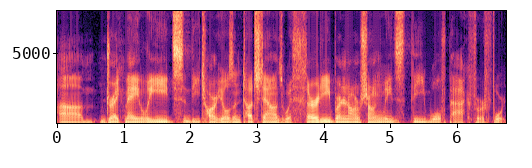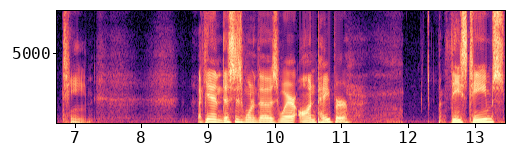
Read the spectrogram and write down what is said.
Um, Drake Maye leads the Tar Heels in touchdowns with 30. Brennan Armstrong leads the Wolfpack for 14. Again, this is one of those where on paper, these teams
